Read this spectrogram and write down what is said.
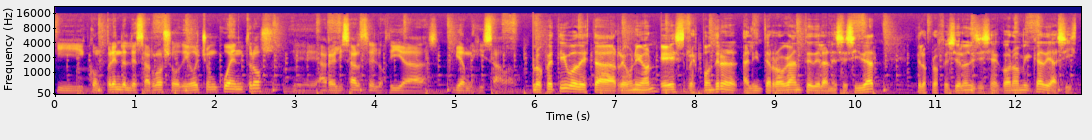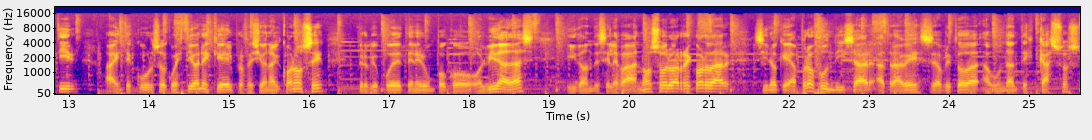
y comprende el desarrollo de ocho encuentros eh, a realizarse los días viernes y sábado. El objetivo de esta reunión es responder al interrogante de la necesidad de los profesionales de ciencia económica de asistir a este curso, cuestiones que el profesional conoce, pero que puede tener un poco olvidadas y donde se les va no solo a recordar, sino que a profundizar a través, sobre todo, abundantes casos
